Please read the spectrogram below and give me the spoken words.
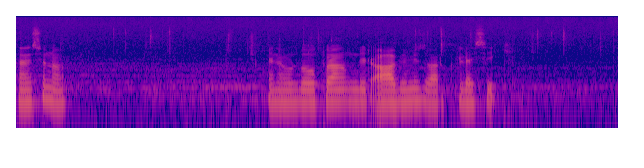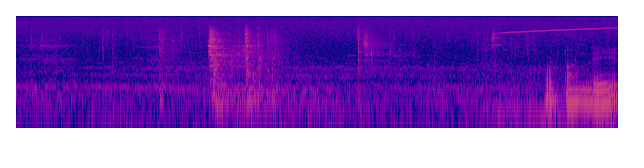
Sensin o. Yani orada oturan bir abimiz var klasik. Buradan değil.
